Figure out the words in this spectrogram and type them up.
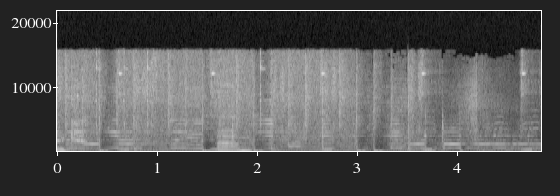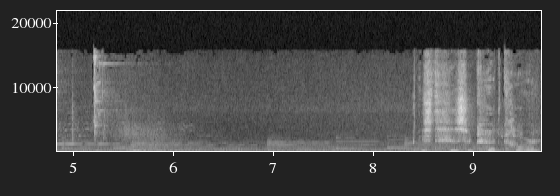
Pick. Um, is this a good car?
